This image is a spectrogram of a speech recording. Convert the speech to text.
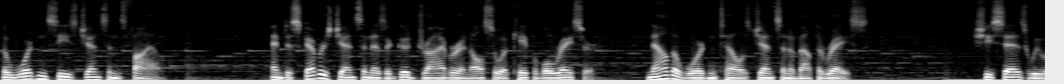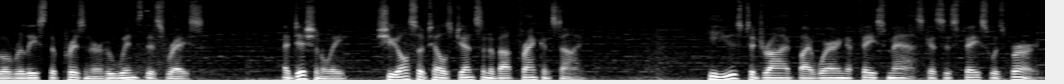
The warden sees Jensen's file and discovers Jensen as a good driver and also a capable racer. Now the warden tells Jensen about the race. She says we will release the prisoner who wins this race. Additionally, she also tells Jensen about Frankenstein. He used to drive by wearing a face mask as his face was burned.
